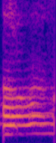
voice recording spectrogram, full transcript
Oh.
